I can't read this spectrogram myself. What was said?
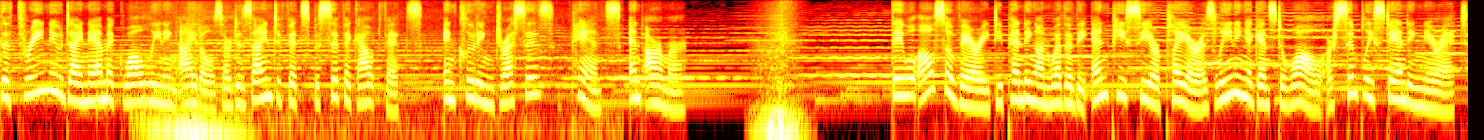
The three new dynamic wall-leaning idles are designed to fit specific outfits, including dresses, pants, and armor. They will also vary depending on whether the NPC or player is leaning against a wall or simply standing near it.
